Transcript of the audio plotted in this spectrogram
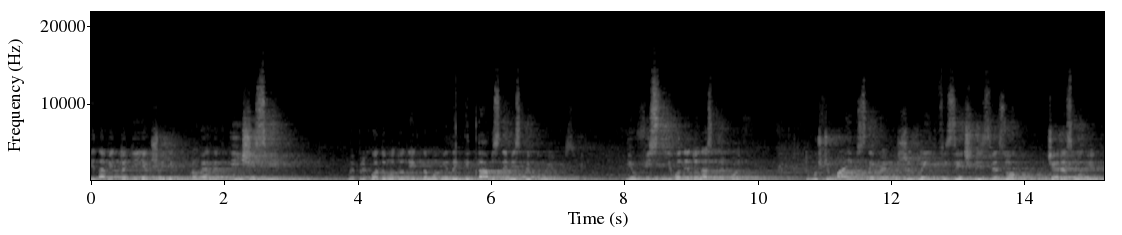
І навіть тоді, якщо їх провели в інший світ, ми приходимо до них на могили і там з ними спілкуємось. І в вісні вони до нас приходять, тому що маємо з ними живий фізичний зв'язок через молитву.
